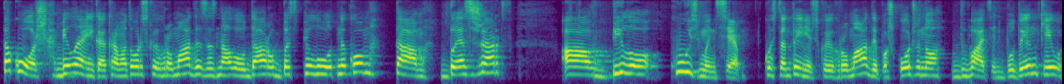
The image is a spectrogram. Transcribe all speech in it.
Також біленька Краматорської громади зазнала удару безпілотником. Там без жертв. А в Білокузьминці Костянтинівської громади пошкоджено 20 будинків,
